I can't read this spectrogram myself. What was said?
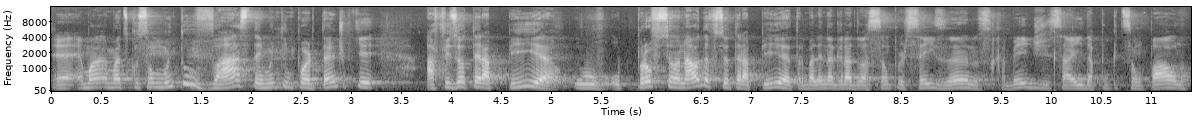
É, é uma, é uma discussão muito vasta e muito importante, porque a fisioterapia, o, o, profissional da fisioterapia, trabalhei na graduação por seis anos, acabei de sair da PUC de São Paulo,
